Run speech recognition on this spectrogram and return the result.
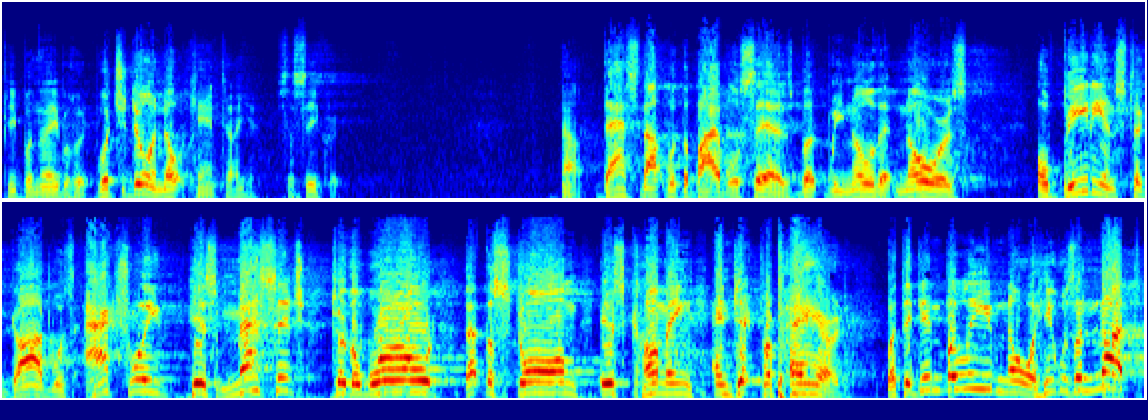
People in the neighborhood. What you doing? No, can't tell you. It's a secret. Now, that's not what the Bible says, but we know that Noah's obedience to God was actually his message to the world that the storm is coming and get prepared. But they didn't believe Noah. He was a nut.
